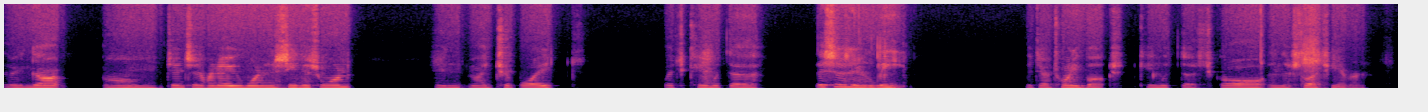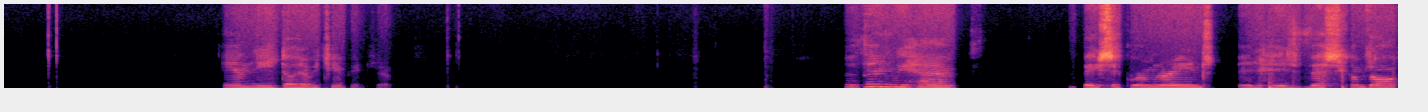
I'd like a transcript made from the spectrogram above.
Then we got um, Jensen. I know you wanted to see this one in my Triple H, which came with the, this is an Elite, which are 20 bucks. Came with the skull and the sledgehammer. And the WWE Championship. So then we have basic Roman Reigns and his vest comes off.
